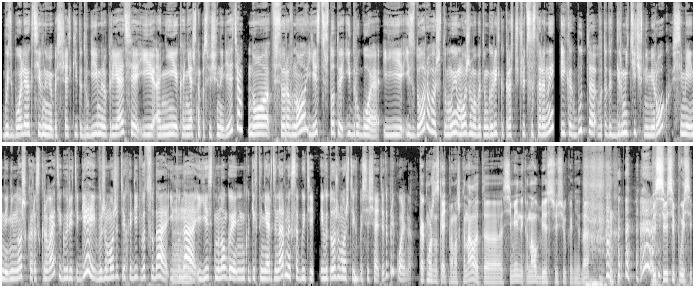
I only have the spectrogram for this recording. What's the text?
быть более активными, посещать какие-то другие мероприятия, и они, конечно, посвящены детям, но все равно есть что-то и другое. И, и здорово, что мы можем об этом говорить как раз чуть-чуть со стороны, и как будто вот этот герметичный мирок семейный немножко раскрывать и говорить, гей, вы же можете ходить вот сюда и mm-hmm. туда, и есть много ну, каких-то неординарных событий, и вы тоже можете их посещать. Это прикольно. Как можно сказать про наш канал? Это семейный канал без сюсюканья, да? Без сюси-пуси.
